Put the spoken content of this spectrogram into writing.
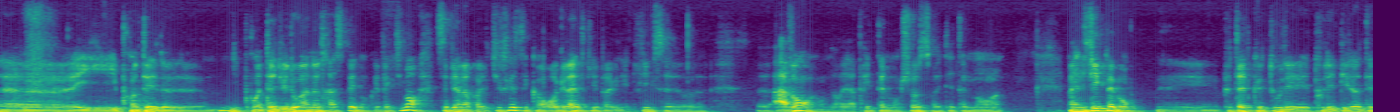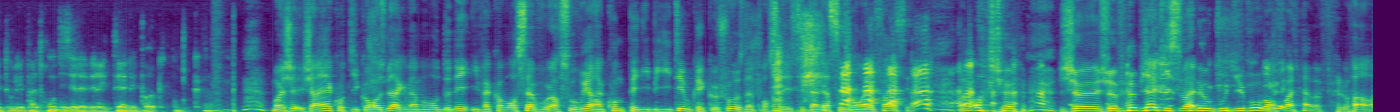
euh, et il, pointait de, il pointait du doigt un autre aspect. Donc, effectivement, c'est bien la preuve du succès, c'est qu'on regrette qu'il n'y ait pas eu Netflix euh, euh, avant. On aurait appris tellement de choses, ça aurait été tellement. Magnifique, mais bon. Peut-être que tous les, tous les pilotes et tous les patrons disaient la vérité à l'époque. Donc, euh, Moi, j'ai rien contre Nico Rosberg, mais à un moment donné, il va commencer à vouloir s'ouvrir un compte pénibilité ou quelque chose là, pour ses, ses dernières saisons en F1. c'est- Vraiment, je, je, je veux bien qu'il soit allé au bout du bout, mais enfin, là, va falloir.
